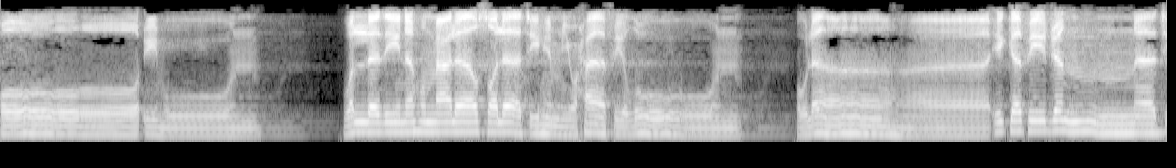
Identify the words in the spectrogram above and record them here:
قائمون والذين هم على صلاتهم يحافظون أولئك في جنات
